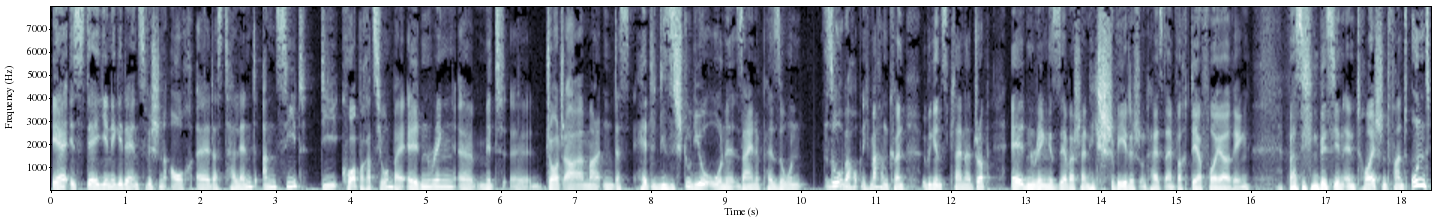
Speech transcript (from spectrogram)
er ist derjenige, der inzwischen auch äh, das Talent anzieht. Die Kooperation bei Elden Ring äh, mit äh, George R. R. Martin, das hätte dieses Studio ohne seine Person so überhaupt nicht machen können. Übrigens, kleiner Drop, Elden Ring ist sehr wahrscheinlich schwedisch und heißt einfach der Feuerring, was ich ein bisschen enttäuschend fand. Und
